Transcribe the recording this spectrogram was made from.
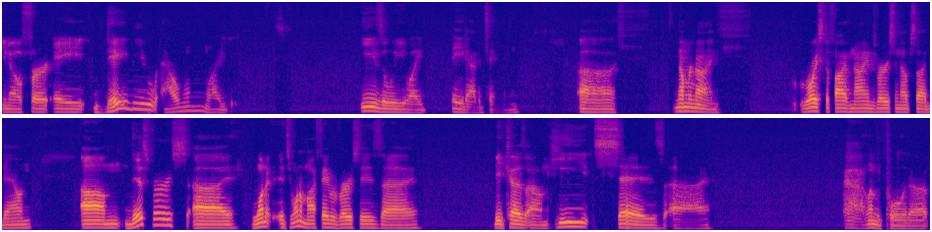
you know, for a debut album, like easily like eight out of ten. Uh, number nine, Royce the Five Nines verse in Upside Down. Um, this verse, uh, one it's one of my favorite verses, uh, because um he says, uh let me pull it up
